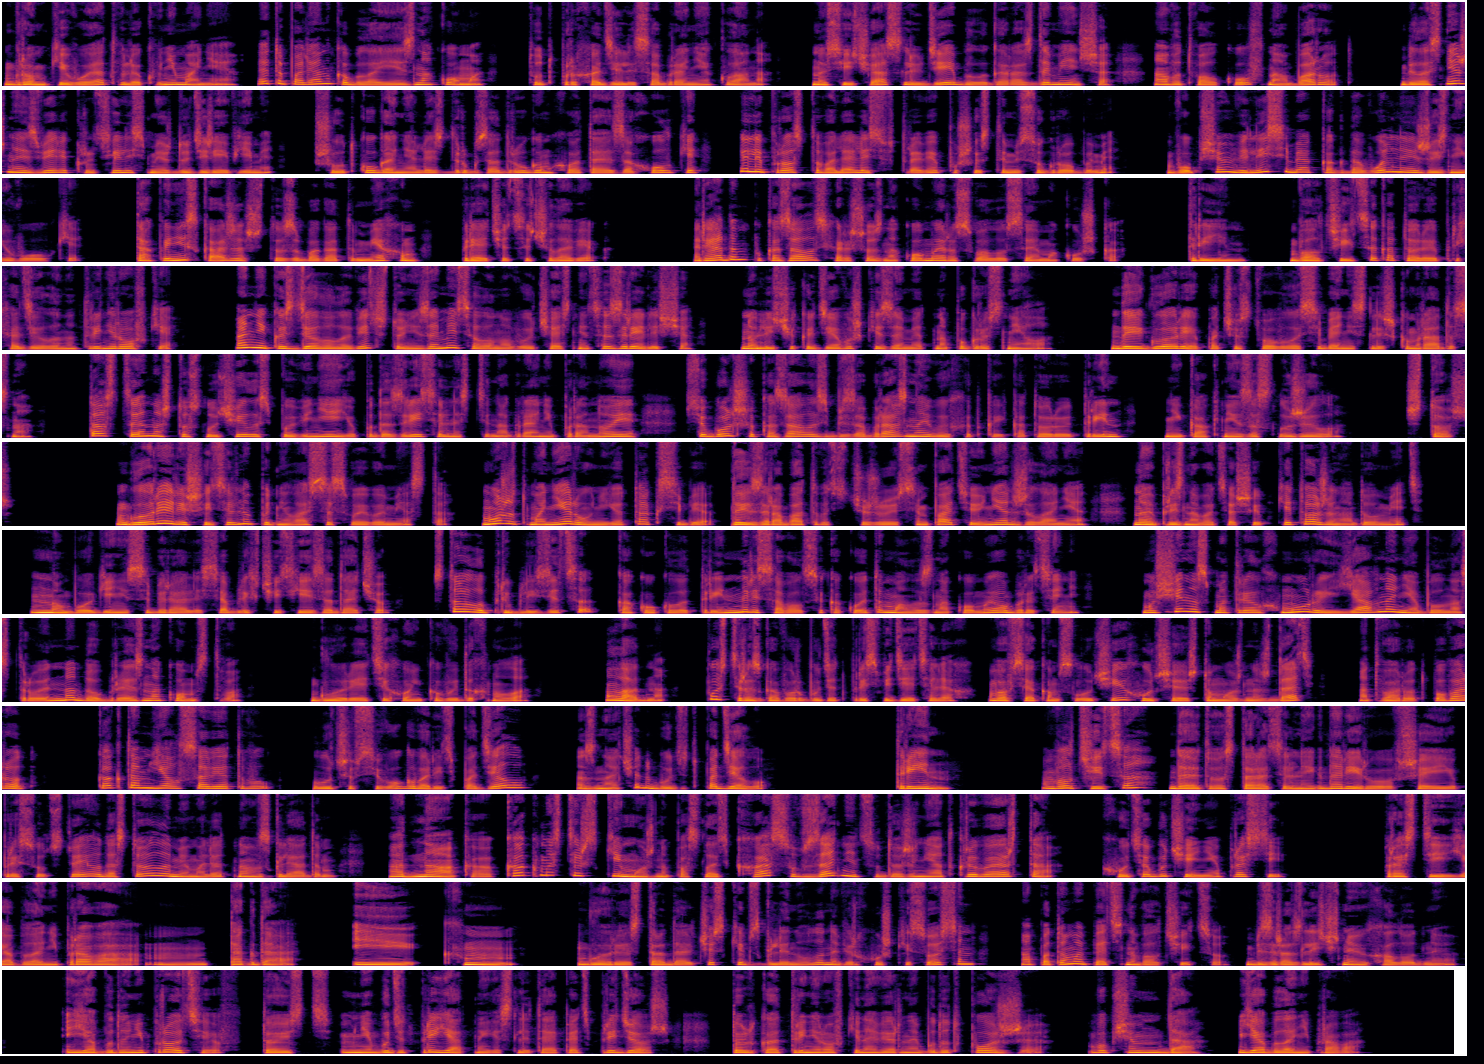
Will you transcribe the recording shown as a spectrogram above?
Громкий вой отвлек внимание. Эта полянка была ей знакома. Тут проходили собрания клана. Но сейчас людей было гораздо меньше, а вот волков наоборот. Белоснежные звери крутились между деревьями, в шутку гонялись друг за другом, хватая за холки, или просто валялись в траве пушистыми сугробами. В общем, вели себя как довольные жизнью волки. Так и не скажешь, что за богатым мехом прячется человек. Рядом показалась хорошо знакомая русволосая макушка. Трин, волчица, которая приходила на тренировки. Анника сделала вид, что не заметила новую участницу зрелища, но личико девушки заметно погрустнело. Да и Глория почувствовала себя не слишком радостно. Та сцена, что случилась по вине ее подозрительности на грани паранойи, все больше казалась безобразной выходкой, которую Трин никак не заслужила. Что ж. Глория решительно поднялась со своего места. Может, манера у нее так себе, да и зарабатывать чужую симпатию нет желания, но и признавать ошибки тоже надо уметь. Но боги не собирались облегчить ей задачу. Стоило приблизиться, как около Трин нарисовался какой-то малознакомый оборотень, Мужчина смотрел хмуро и явно не был настроен на доброе знакомство. Глория тихонько выдохнула. «Ладно, пусть разговор будет при свидетелях. Во всяком случае, худшее, что можно ждать — отворот-поворот. Как там Ял советовал? Лучше всего говорить по делу, значит, будет по делу». «Трин». Волчица, до этого старательно игнорировавшая ее присутствие, удостоила мимолетным взглядом. Однако, как мастерски можно послать к Хасу в задницу, даже не открывая рта? Хоть обучение прости. Прости, я была не права м, тогда. И, хм... Глория страдальчески взглянула на верхушки сосен, а потом опять на волчицу, безразличную и холодную. «Я буду не против. То есть мне будет приятно, если ты опять придешь. Только тренировки, наверное, будут позже. В общем, да, я была не права».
